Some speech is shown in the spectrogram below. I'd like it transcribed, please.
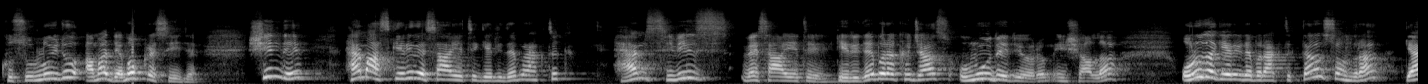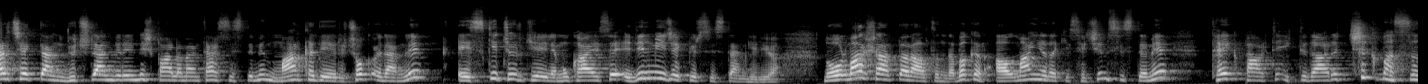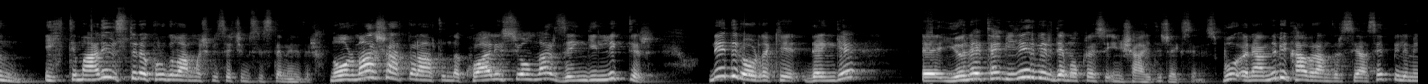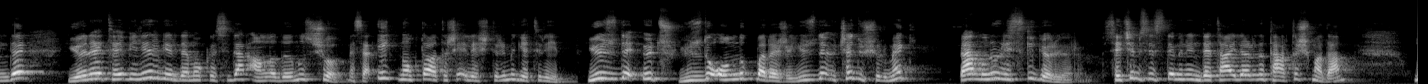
Kusurluydu ama demokrasiydi. Şimdi hem askeri vesayeti geride bıraktık hem sivil vesayeti geride bırakacağız. Umut ediyorum inşallah. Onu da geride bıraktıktan sonra gerçekten güçlendirilmiş parlamenter sistemin marka değeri çok önemli. Eski Türkiye ile mukayese edilmeyecek bir sistem geliyor. Normal şartlar altında bakın Almanya'daki seçim sistemi tek parti iktidarı çıkmasın ihtimali üstüne kurgulanmış bir seçim sistemidir. Normal şartlar altında koalisyonlar zenginliktir. Nedir oradaki denge? E, yönetebilir bir demokrasi inşa edeceksiniz. Bu önemli bir kavramdır siyaset biliminde. Yönetebilir bir demokrasiden anladığımız şu. Mesela ilk nokta atışı eleştirimi getireyim. %3, %10'luk barajı %3'e düşürmek ben bunu riskli görüyorum. Seçim sisteminin detaylarını tartışmadan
